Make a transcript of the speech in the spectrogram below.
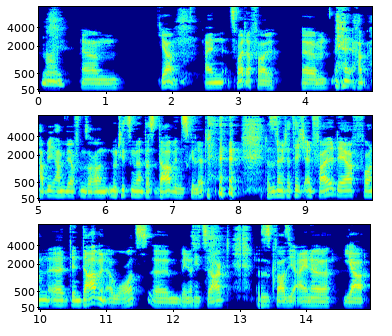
Nein. Ähm, ja, ein zweiter Fall ähm, hab, hab, haben wir auf unserer Notizen genannt das Darwin-Skelett. das ist nämlich tatsächlich ein Fall, der von äh, den Darwin Awards, ähm, wenn ihr das nicht sagt, das ist quasi eine, ja,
